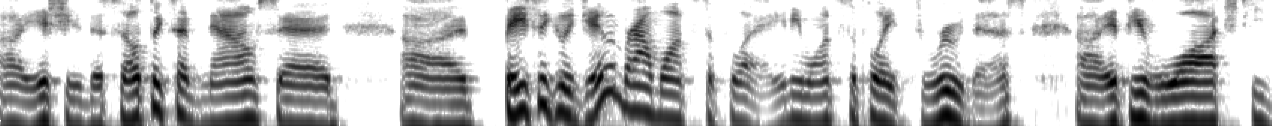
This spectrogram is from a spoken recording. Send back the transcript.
uh, issue. The Celtics have now said uh, basically Jaylen Brown wants to play and he wants to play through this. Uh, if you've watched, he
